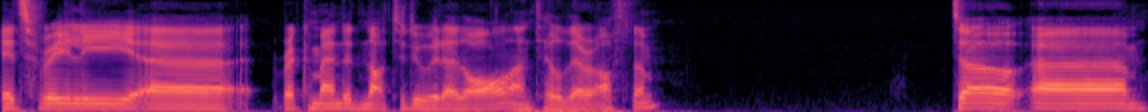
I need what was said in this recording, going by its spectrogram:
it's really uh, recommended not to do it at all until they're off them. So um,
